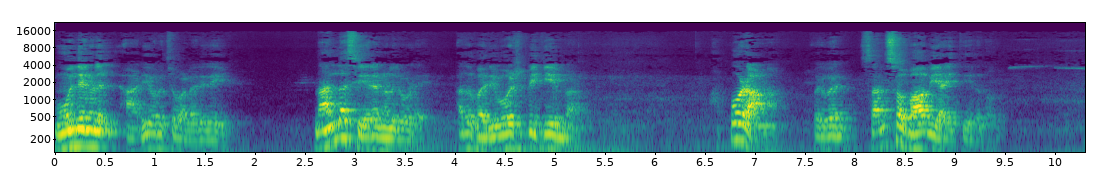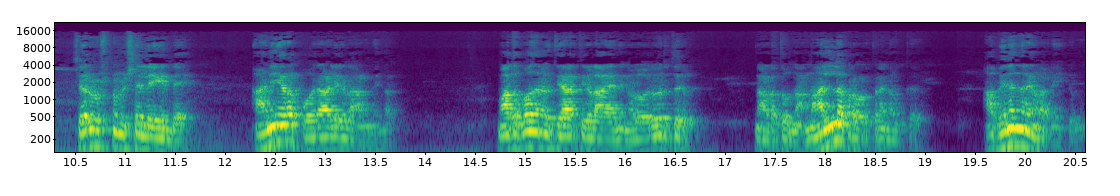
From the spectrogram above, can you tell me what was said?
മൂല്യങ്ങളിൽ അടിയുറച്ച് വളരുകയും നല്ല ശീലങ്ങളിലൂടെ അത് പരിപോഷിപ്പിക്കുകയും വേണം. അപ്പോഴാണ് ഒരുവൻ സൽസ്വഭാവിയായിത്തീരുന്നത്. ചെറുകൃഷ്ണ മിഷൻ ലീഗിന്റെ അണിയറ പോരാളികളാണ് നിങ്ങൾ. മതബോധന വിദ്യാർത്ഥികളായ നിങ്ങൾ ഓരോരുത്തരും നടത്തുന്ന നല്ല പ്രവർത്തനങ്ങൾക്ക് അഭിനന്ദനങ്ങൾ അറിയിക്കുന്നു.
